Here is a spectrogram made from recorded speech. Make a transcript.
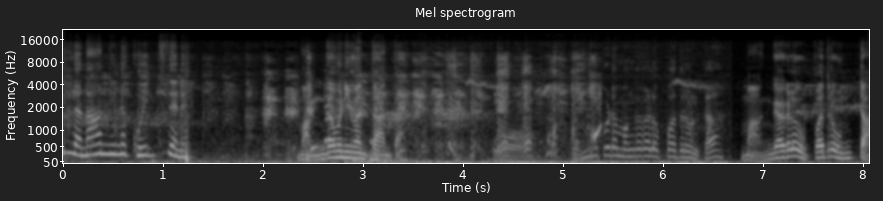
ಇಲ್ಲ ನಾನು ನಿನ್ನ ಕೊಯ್ತಿದ್ದೇನೆ. ಮಂಗವನಿವಂತ ಅಂತ. ಓ ಇಲ್ಲಿ ಕೂಡ ಮಂಗಗಳ ಉಪದ್ರ ಉಂಟಾ? ಮಂಗಗಳ ಉಪದ್ರ ಉಂಟಾ.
